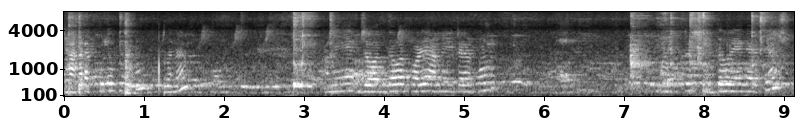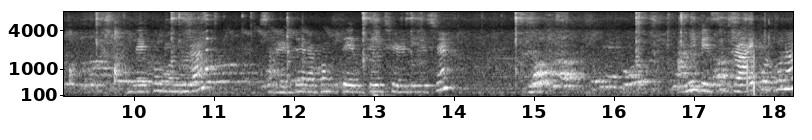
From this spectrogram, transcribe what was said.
ঢাকাটা খুলে উঠবে না? আমি জল দেওয়ার পরে আমি এটা এখন অনেকটা সিদ্ধ হয়ে গেছে। দেখুন বন্ধুরা, সাইড এরকম তেল তেল ছেড়ে দিয়েছে। আমি বেশি ড্রাই করব না,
